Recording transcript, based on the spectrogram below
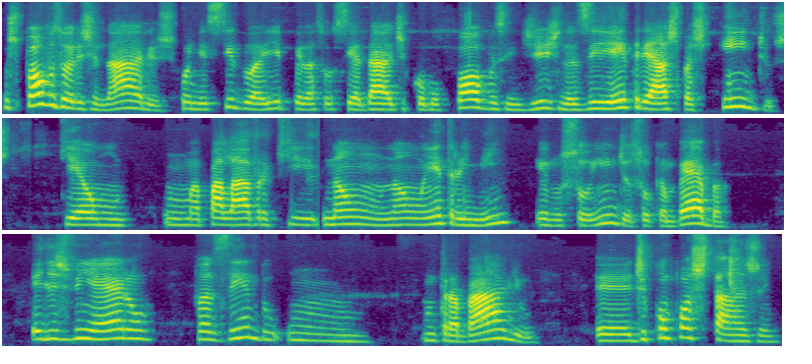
os povos originários, conhecidos aí pela sociedade como povos indígenas e, entre aspas, índios, que é um, uma palavra que não, não entra em mim, eu não sou índio, eu sou cambeba, eles vieram fazendo um, um trabalho é, de compostagem,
